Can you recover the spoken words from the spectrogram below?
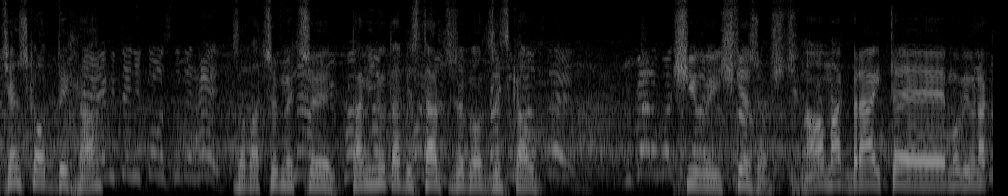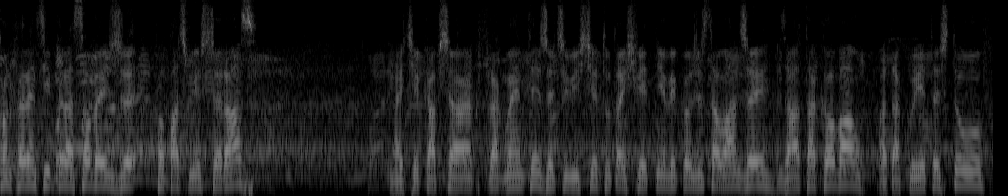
ciężko oddycha. Zobaczymy, czy ta minuta wystarczy, żeby odzyskał siły i świeżość. No, McBride e, mówił na konferencji prasowej, że popatrzmy jeszcze raz. Najciekawsze fragmenty. Rzeczywiście tutaj świetnie wykorzystał Andrzej. Zaatakował. Atakuje też tułów.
